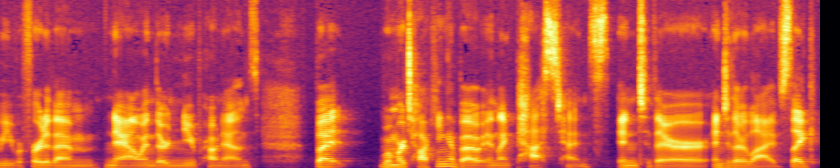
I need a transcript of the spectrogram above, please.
we refer to them now in their new pronouns, but when we're talking about in like past tense into their into their lives, like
